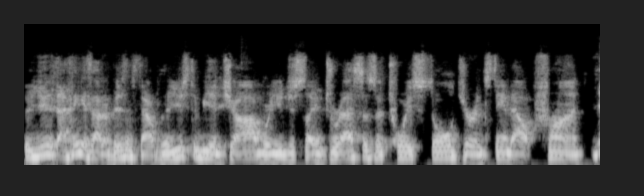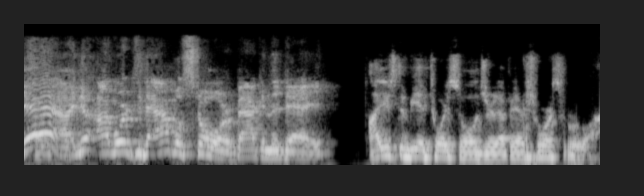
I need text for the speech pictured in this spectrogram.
there used, I think it's out of business now, but there used to be a job where you just like dress as a toy soldier and stand out front. Yeah, I know. I worked at the Apple Store back in the day. I used to be a toy soldier at FAO Schwarz for a while.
